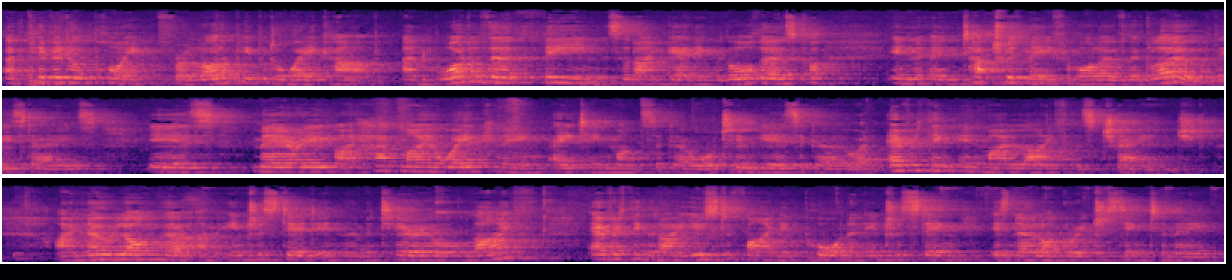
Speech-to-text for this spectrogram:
a pivotal point for a lot of people to wake up. And what are the themes that I'm getting with all those in, in touch with me from all over the globe these days? Is Mary, I had my awakening 18 months ago or two years ago, and everything in my life has changed. I no longer am interested in the material life. Everything that I used to find important and interesting is no longer interesting to me.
